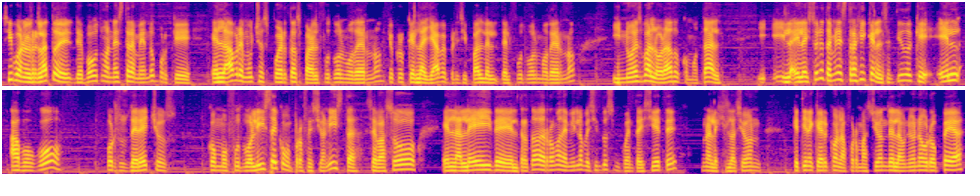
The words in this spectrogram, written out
Sí, bueno, el relato de, de Bosman es tremendo porque él abre muchas puertas para el fútbol moderno. Yo creo que es la llave principal del, del fútbol moderno y no es valorado como tal. Y, la, historia también es trágica en el sentido de que él abogó por sus derechos como futbolista y como profesionista. Se basó en la ley del Tratado de Roma de 1957, una legislación que tiene que ver con la formación de la Unión Europea,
